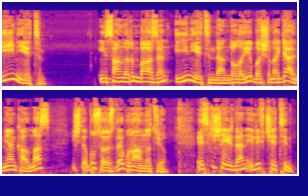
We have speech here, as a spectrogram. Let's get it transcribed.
İyi niyetim. İnsanların bazen iyi niyetinden dolayı başına gelmeyen kalmaz. İşte bu sözde bunu anlatıyor. Eskişehir'den Elif Çetin.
